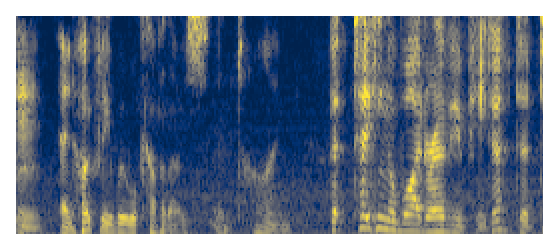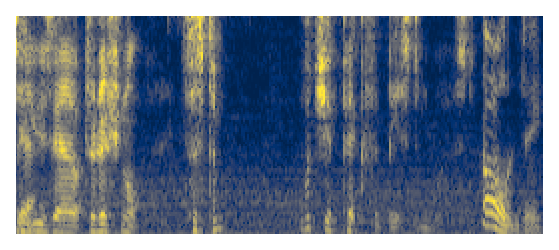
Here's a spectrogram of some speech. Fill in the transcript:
And hopefully we will cover those in time. But taking a wider overview, Peter, to, to Yeah. use our traditional system, what's your pick for best and worst? oh indeed.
